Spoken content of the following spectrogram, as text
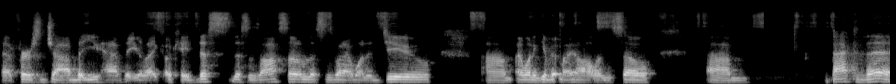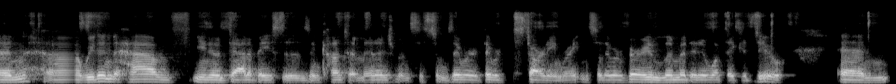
that first job that you have that you're like, okay, this this is awesome. This is what I want to do. Um, I want to give it my all. And so um, back then uh, we didn't have you know databases and content management systems. They were they were starting right? And so they were very limited in what they could do. And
